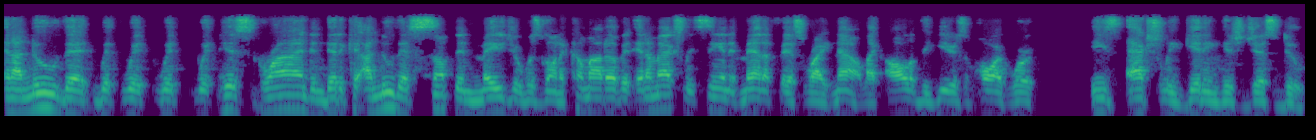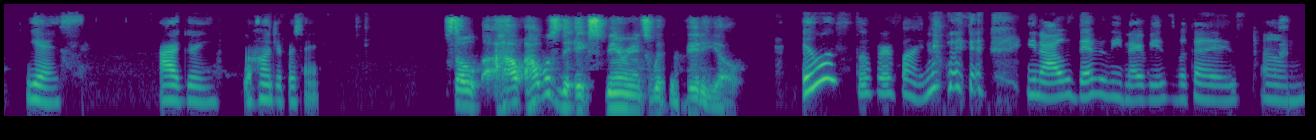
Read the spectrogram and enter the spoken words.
And I knew that with with with with his grind and dedication, I knew that something major was going to come out of it. And I'm actually seeing it manifest right now. Like all of the years of hard work, he's actually getting his just due. Yes. I agree. hundred percent. So how how was the experience with the video? It was super fun. you know, I was definitely nervous because um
